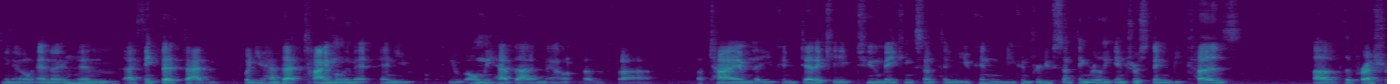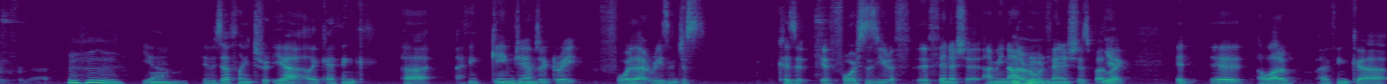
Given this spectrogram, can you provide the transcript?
you know. And I, Mhm. and I think that that when you have that time limit and you you only have that amount of uh, of time that you can dedicate to making something, you can you can produce something really interesting because of the pressure for that. Mhm. Yeah, Mm. it was definitely true. Yeah, like I think uh, I think game jams are great for that reason, just because it, it forces you to f- finish it. I mean, not everyone Mhm. finishes, but Yeah. like it, it a lot of I think uh,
